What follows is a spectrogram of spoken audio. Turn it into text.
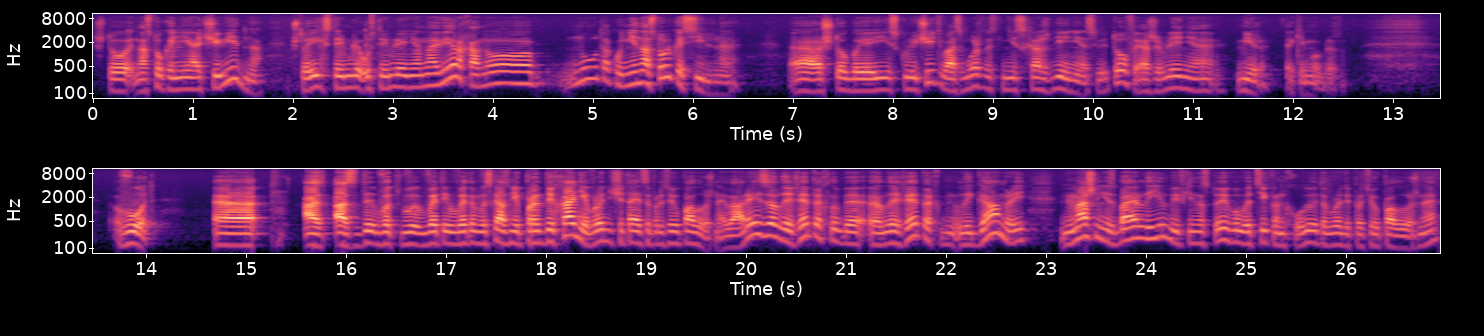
что настолько неочевидно, что их устремление наверх, оно ну, такое, не настолько сильное, э, чтобы исключить возможность нисхождения светов и оживления мира таким образом. Вот. Э, а, а вот в, этой, в этом высказывании про дыхание вроде читается противоположное. Варейза легепех лигамрей мимаши не избавили илби в киностойгу вот. Это вроде противоположное.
